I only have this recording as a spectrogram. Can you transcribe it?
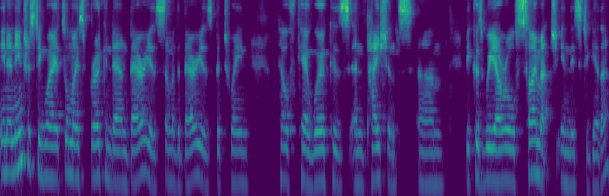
in an interesting way. It's almost broken down barriers. Some of the barriers between healthcare workers and patients, um, because we are all so much in this together.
